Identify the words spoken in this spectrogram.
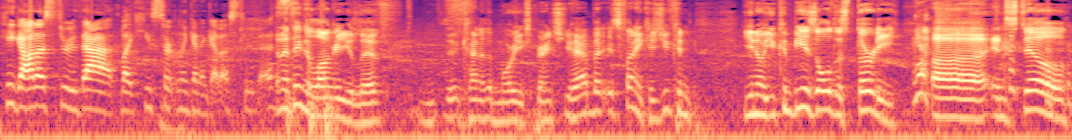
He got us through that. Like He's certainly going to get us through this. And I think the longer you live, the kind of the more experience you have. But it's funny because you can, you know, you can be as old as thirty uh, and still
